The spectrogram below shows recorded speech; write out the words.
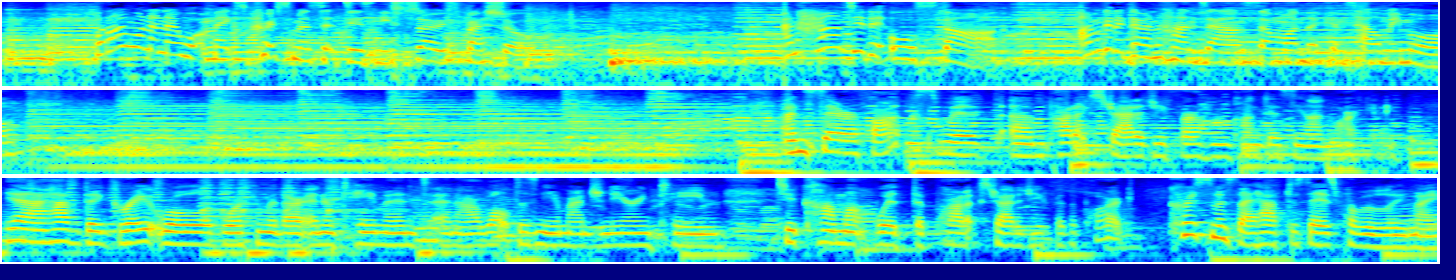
But I want to know what makes Christmas at Disney so special. And how did it all start? I'm going to go and hunt down someone that can tell me more. I'm Sarah Fox with um, product strategy for Hong Kong Disneyland Marketing. Yeah, I have the great role of working with our entertainment and our Walt Disney Imagineering team to come up with the product strategy for the park. Christmas, I have to say, is probably my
